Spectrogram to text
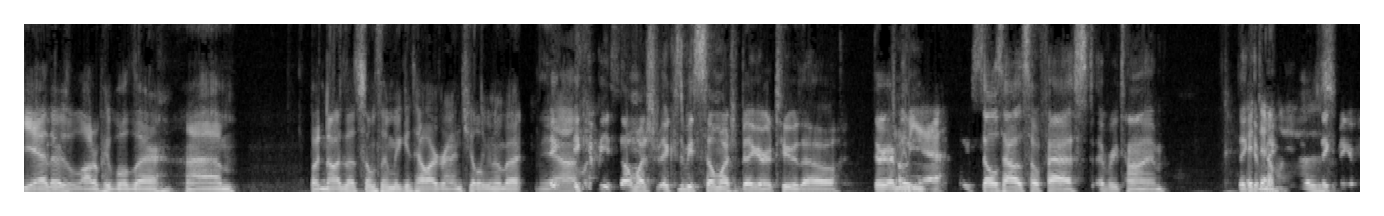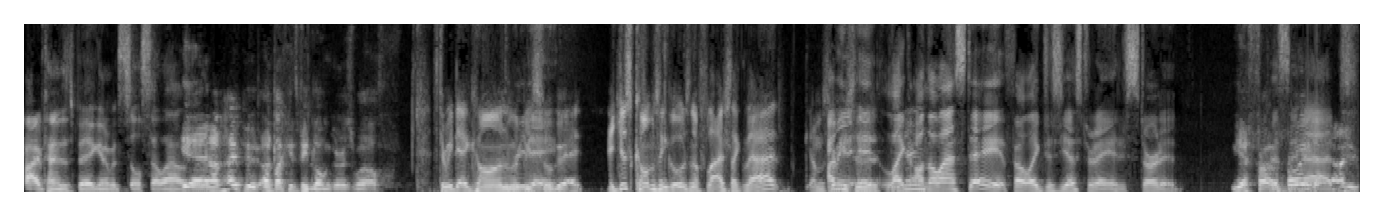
yeah, there's a lot of people there. Um, but no, that's something we can tell our grandchildren about. Yeah. It, it could be so much. It could be so much bigger too, though. There, I mean, oh yeah, it sells out so fast every time. They could make definitely does. they could make it five times as big and it would still sell out. Yeah, and I'd hope it, I'd like it to be longer as well. Three day con would be so Three-day. good. It just comes and goes in a flash like that. I'm so I mean, used to it, this. like on the last day, it felt like just yesterday it just started. Yeah, fr- Friday. I-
